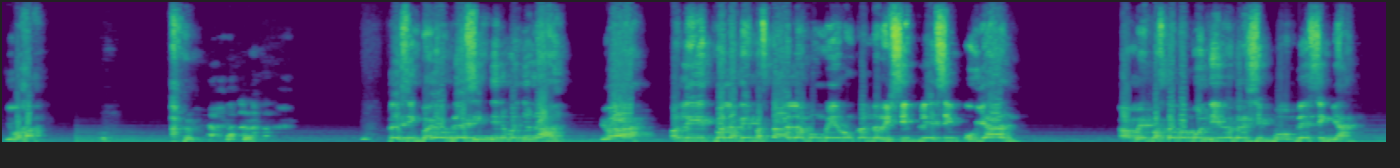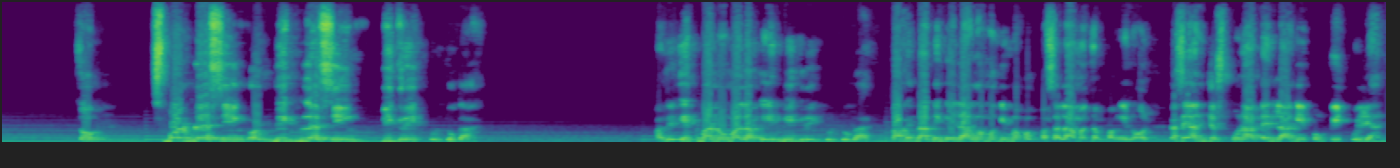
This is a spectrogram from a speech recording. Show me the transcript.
Di ba? blessing ba yun? Blessing din naman yun, ah. Di ba? Maliit, malaki, basta alam mong mayroon kang na-receive, blessing po yan. Amen? Basta mabuti yung na-receive mo, blessing yan. So, small blessing or big blessing, be grateful to God. Maliit man o malaki, be grateful to God. Bakit natin kailangan maging mapagpasalamat ng Panginoon? Kasi ang Diyos po natin, lagi pong faithful yan.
